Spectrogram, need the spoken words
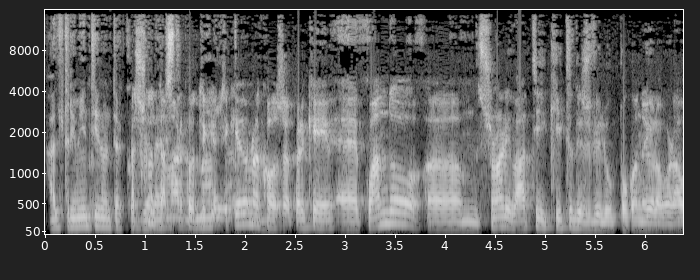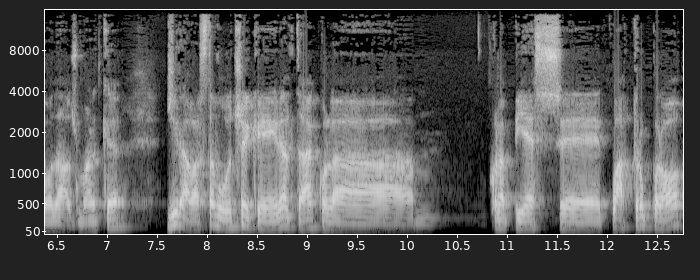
altrimenti non ti accorgeresti. Ascolta Marco, ti, ti chiedo una cosa, perché eh, quando ehm, sono arrivati i kit di sviluppo, quando io lavoravo ad Housemark, girava sta voce che in realtà con la, con la PS4 Pro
